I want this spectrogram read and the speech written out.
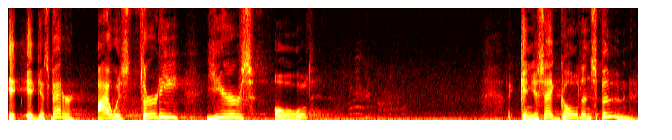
It, it gets better. I was 30 years old. Can you say golden spoon?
